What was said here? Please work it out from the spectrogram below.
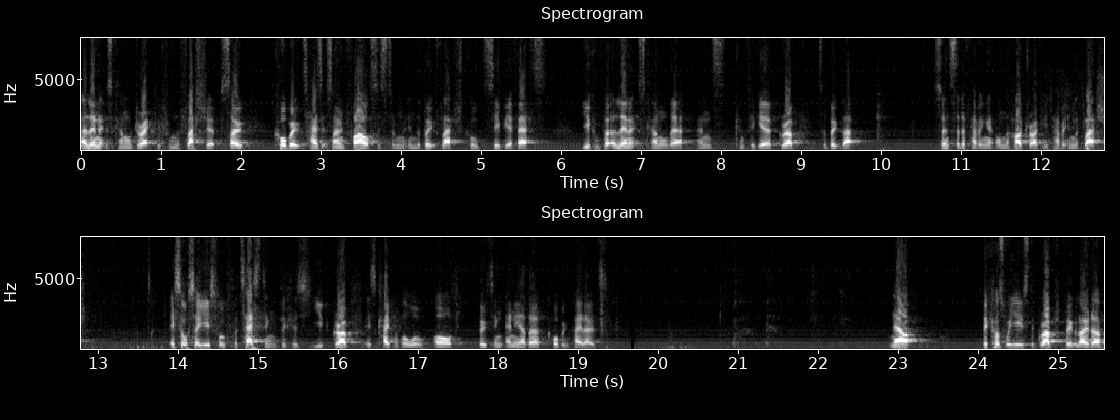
a Linux kernel directly from the flash chip. So Coreboot has its own file system in the boot flash called CBFS. You can put a Linux kernel there and configure grub to boot that. So instead of having it on the hard drive, you'd have it in the flash. It's also useful for testing because you, grub is capable of booting any other Coreboot payloads. Now, because we use the grub bootloader,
